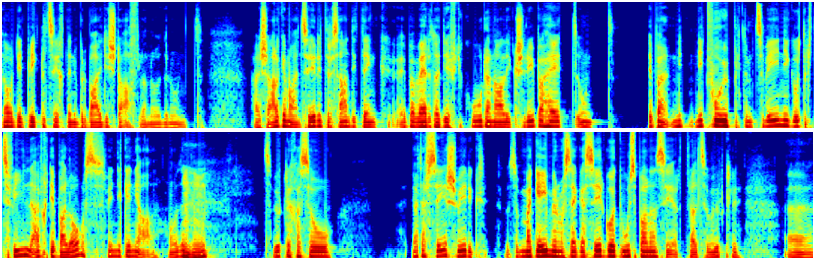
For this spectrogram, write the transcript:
ja, die entwickelt sich dann über beide Staffeln, oder? Und das ist allgemein sehr interessant. Ich denke, eben, wer da die Figuren alle geschrieben hat und eben nicht, nicht von jemandem zu wenig oder zu viel, einfach die Balance finde ich genial, oder? Mhm. Das ist wirklich so, ja, das ist sehr schwierig. Also beim Game würde man sagen, sehr gut ausbalanciert, also wirklich, äh,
